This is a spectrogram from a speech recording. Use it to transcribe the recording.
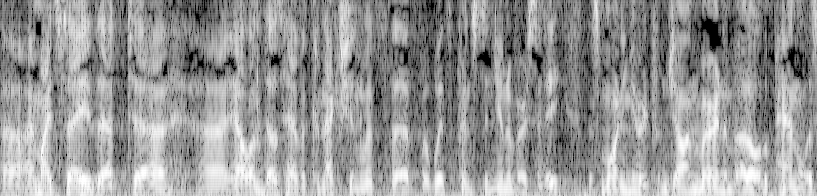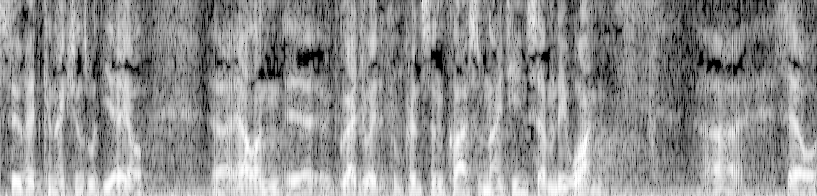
Uh, I might say that uh, uh, Alan does have a connection with with Princeton University. This morning you heard from John Murrin about all the panelists who had connections with Yale. Uh, graduated from Princeton, class of 1971. so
